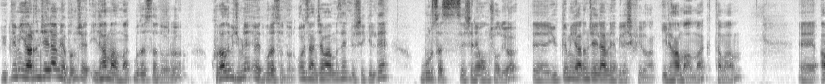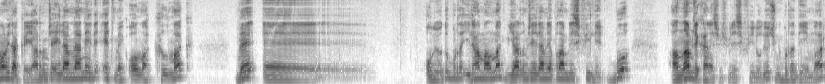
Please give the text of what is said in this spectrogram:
Yüklemin yardımcı eylemle yapılmış. Evet, ilham almak. Burası da doğru. Kurallı bir cümle. Evet, burası da doğru. O yüzden cevabımız net bir şekilde Bursa seçeneği olmuş oluyor. E, yüklemin yardımcı eylemle birleşik fiil olan ilham almak. Tamam. E, ama bir dakika. Yardımcı eylemler neydi? Etmek, olmak, kılmak ve e, oluyordu. Burada ilham almak yardımcı eylemle yapılan birleşik fiil değil. Bu anlamca kaynaşmış birleşik fiil oluyor. Çünkü burada deyim var.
